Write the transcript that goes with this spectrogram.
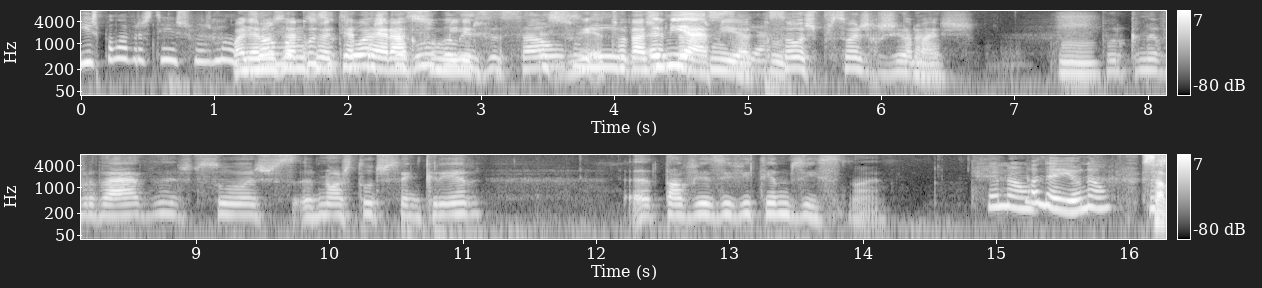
E as palavras têm as suas modas. Olha, Mas há nos uma anos coisa que eu 80 acho era que a globalização Assumir. Toda a gente ameaça, assumia tudo. são as expressões regionais. Porque, na verdade, as pessoas, nós todos sem querer, eh, talvez evitemos isso, não é? Eu não. Olha, eu não. Tu Sabem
